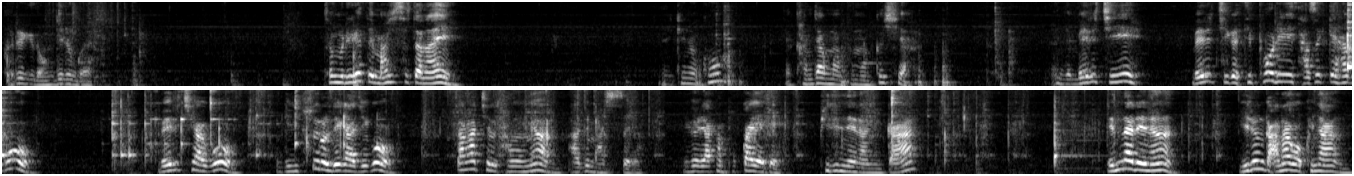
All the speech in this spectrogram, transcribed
그러게 넘기는 거야. 전물 이것 때문에 맛있었잖아. 이렇게 놓고 간장만 부으면 끝이야. 이제 메리치 메리치가 디포리 다섯 개 하고 메리치하고 이렇게 육수를 내 가지고 장아찌를 담으면 아주 맛있어요. 이걸 약간 볶아야 돼. 비린내 나니까. 옛날에는 이런 거 안 하고 그냥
